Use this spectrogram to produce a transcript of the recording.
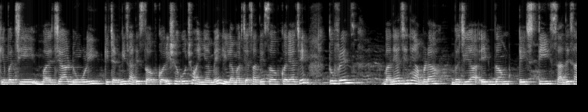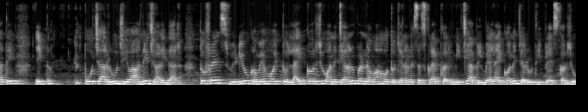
કે પછી મરચાં, ડુંગળી કે ચટણી સાથે સર્વ કરી શકો છો. અહીંયા મેં લીલા મરચાં સાથે સર્વ કર્યા છે. તો ફ્રેન્ડ્સ બન્યા છે ને આપણા ભજીયા એકદમ ટેસ્ટી, સાથે સાથે એકદમ પોચા રૂ જેવા અને જાળીદાર. તો ફ્રેન્ડ્સ વીડિયો ગમ્યો હોય તો લાઈક કરજો અને ચેનલ પર નવા હો તો ચેનલને સબસ્ક્રાઈબ કરી નીચે આપેલ બેલ આઇકોને જરૂરથી પ્રેસ કરજો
